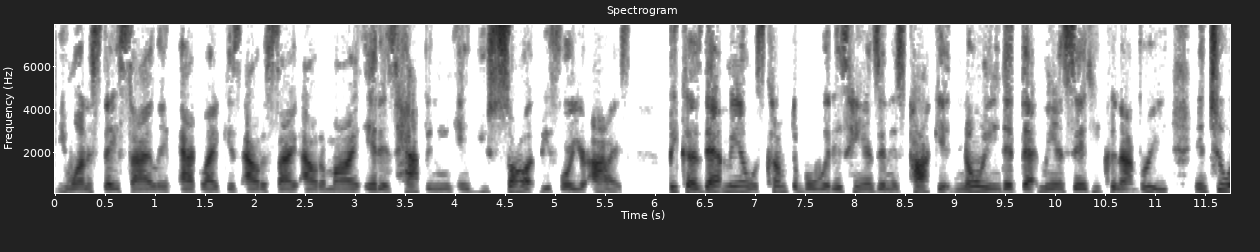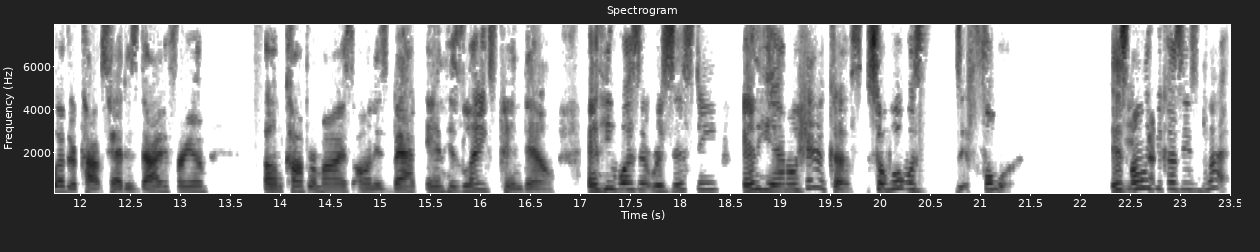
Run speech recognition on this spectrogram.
you want to stay silent, act like it's out of sight, out of mind. It is happening and you saw it before your eyes because that man was comfortable with his hands in his pocket, knowing that that man said he could not breathe. And two other cops had his diaphragm um, compromised on his back and his legs pinned down. And he wasn't resisting and he had on handcuffs. So, what was it for? It's yeah. only because he's black.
